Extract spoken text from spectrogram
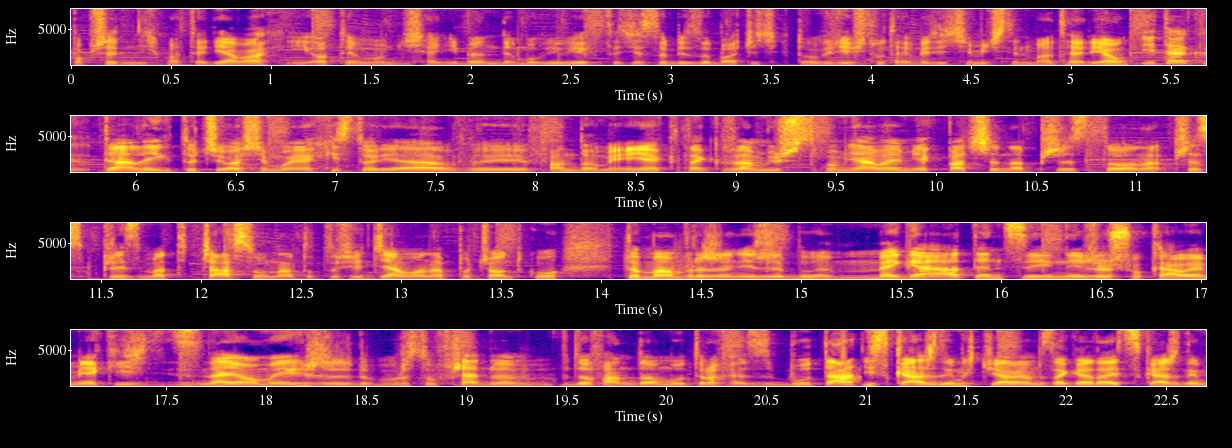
poprzednich materiałach i o tym dzisiaj nie będę mówił. Jak chcecie sobie zobaczyć, to gdzieś tutaj będziecie mieć ten materiał. I tak dalej toczyła się moja historia w fandomie. Jak tak wam już wspomniałem, jak patrzę na, przez, to, na, przez pryzmat czasu na to, co się działo na początku, to mam wrażenie, że byłem mega atencyjny, że szukałem jakichś znajomych, że po prostu wszedłem do fandomu trochę z buta i z każdym chciałem zagadać, z każdym,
